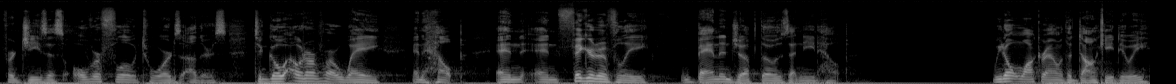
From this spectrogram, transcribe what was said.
for Jesus overflow towards others, to go out of our way and help, and, and figuratively bandage up those that need help. We don't walk around with a donkey, do we?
